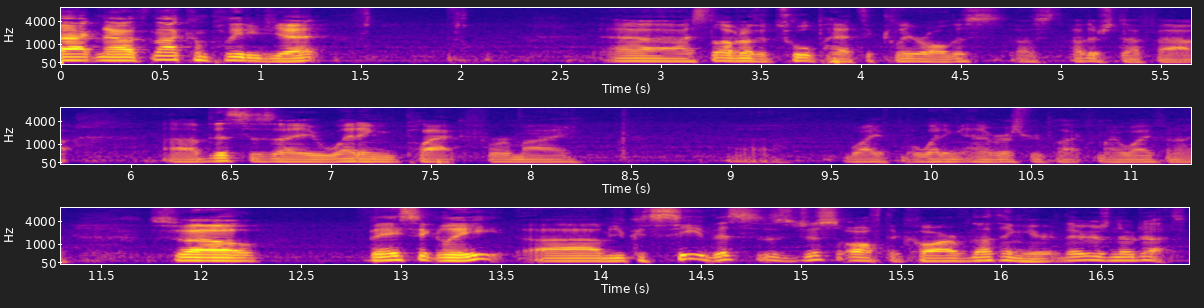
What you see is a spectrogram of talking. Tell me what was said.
Back now, it's not completed yet. Uh, I still have another tool path to clear all this other stuff out. Uh, this is a wedding plaque for my uh, wife, a wedding anniversary plaque for my wife and I. So basically, um, you can see this is just off the carve, nothing here. There's no dust,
